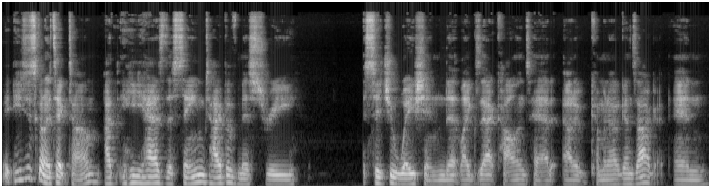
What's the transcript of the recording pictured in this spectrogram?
He's just going to take time. I, he has the same type of mystery situation that like Zach Collins had out of coming out of Gonzaga, and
